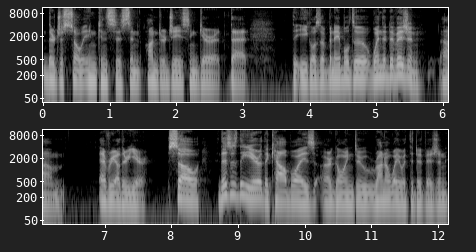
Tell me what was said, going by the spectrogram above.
they're just so inconsistent under Jason Garrett that the Eagles have been able to win the division um, every other year. So this is the year the Cowboys are going to run away with the division.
